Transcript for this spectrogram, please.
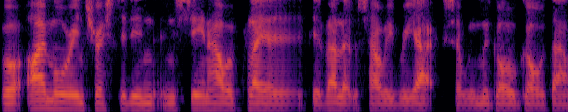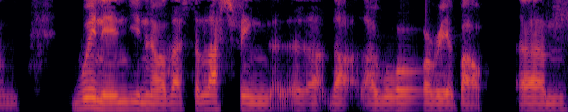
but I'm more interested in, in seeing how a player develops, how he reacts. So when we go go down, winning, you know, that's the last thing that, that, that I worry about. Um,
